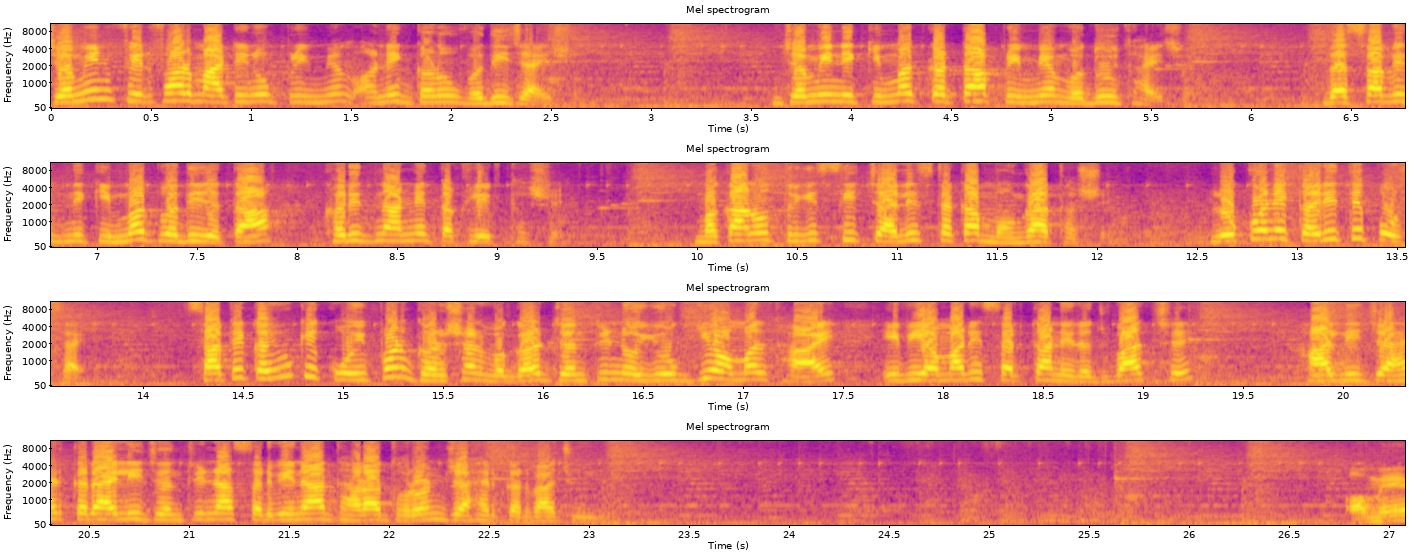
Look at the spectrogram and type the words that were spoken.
જમીન ફેરફાર માટેનું પ્રીમિયમ અનેક ગણું વધી જાય છે. જમીનની કિંમત કરતાં પ્રીમિયમ વધુ થાય છે. દસ્તાવેજની કિંમત વધી જતા ખરીદનારને તકલીફ થશે. મકાનો ત્રીસથી ચાલીસ ટકા મોંઘા થશે. લોકોને કઈ રીતે પોસાય? સાથે કહ્યું કે કોઈ પણ ઘર્ષણ વગર જંત્રીનો યોગ્ય અમલ થાય એવી અમારી સરકારની રજૂઆત છે. હાલની જાહેર કરાયેલી જંત્રીના સર્વેના ધારાધોરણ જાહેર કરવા જોઈએ. અમે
